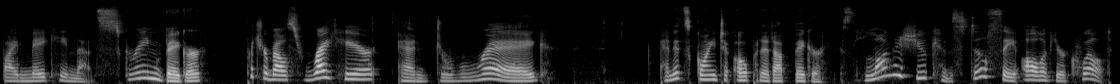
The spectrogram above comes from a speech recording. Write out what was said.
By making that screen bigger, put your mouse right here and drag, and it's going to open it up bigger. As long as you can still see all of your quilt,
